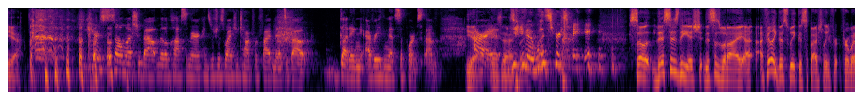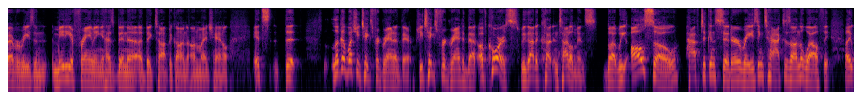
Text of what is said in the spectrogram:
Yeah. she cares so much about middle class Americans, which is why she talked for five minutes about gutting everything that supports them. Yeah, All right, exactly. David, what's your take? so this is the issue. This is what I I feel like this week, especially for, for whatever reason, media framing has been a, a big topic on on my channel. It's the look at what she takes for granted there. She takes for granted that, of course, we got to cut entitlements, but we also have to consider raising taxes on the wealthy. Like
